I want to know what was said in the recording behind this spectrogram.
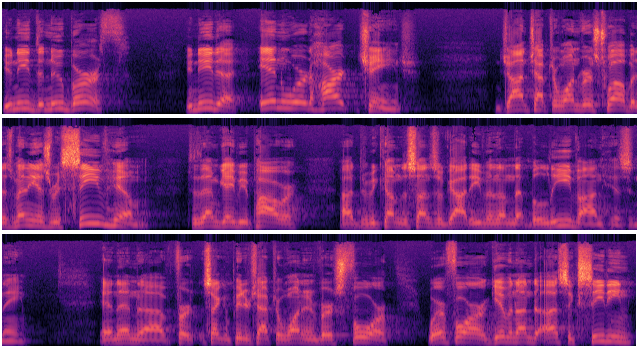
You need the new birth. You need an inward heart change. John chapter 1, verse 12, but as many as receive him, to them gave you power uh, to become the sons of God, even them that believe on his name. And then uh, 2 Peter chapter 1 and verse 4, wherefore are given unto us exceeding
